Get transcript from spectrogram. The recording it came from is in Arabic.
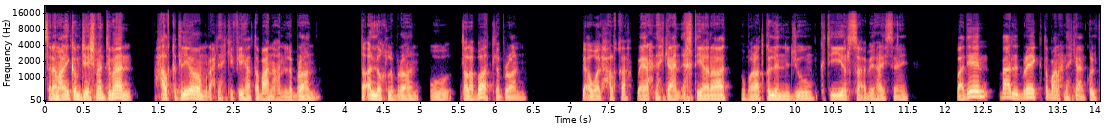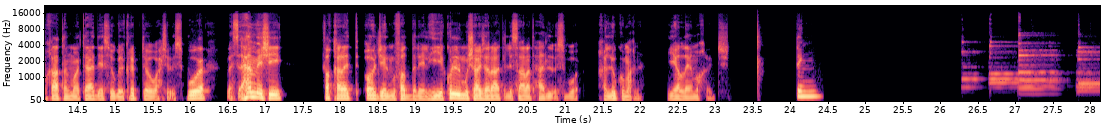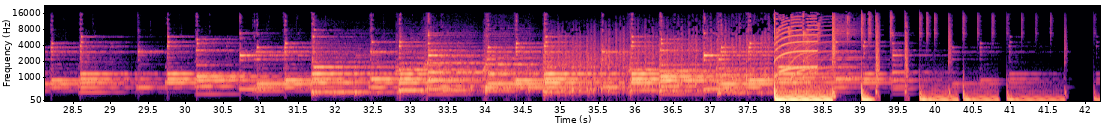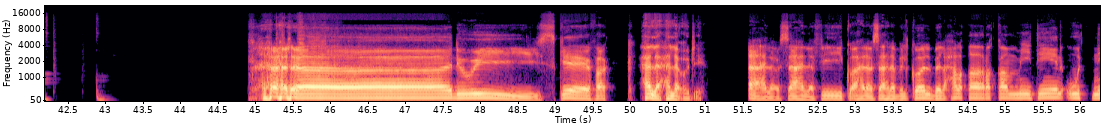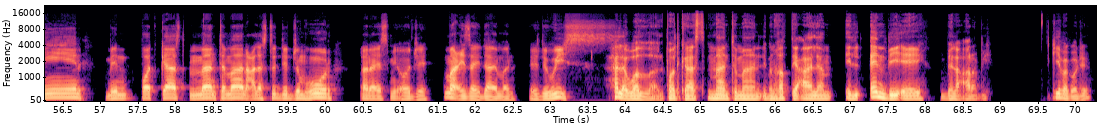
السلام عليكم جيش Man to Man حلقة اليوم راح نحكي فيها طبعا عن لبران تألق لبران وطلبات لبران بأول حلقة. بعدين راح نحكي عن اختيارات مباراة كل النجوم كتير صعبة هاي السنة. بعدين بعد ال break طبعا راح نحكي عن كل فقراتنا المعتادة سوق الكريبتو وحش الأسبوع. بس أهم شيء فقرة أوجي المفضلة اللي هي كل المشاجرات اللي صارت هذا الأسبوع. خلوكم معنا. يلا يا مخرج. تينغ. هلا دويس كيفك؟ هلا هلا أوجي أهلا وسهلا فيك وأهلا وسهلا بالكل بالحلقة رقم 202 من بودكاست Man to Man على استوديو الجمهور أنا اسمي أوجي معي زي دايما دويس هلا والله البودكاست Man to Man اللي بنغطي عالم ال NBA بالعربي كيفك أوجي؟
